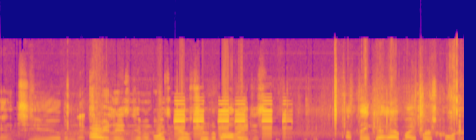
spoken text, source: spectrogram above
Until the next. All right, ladies and gentlemen, boys and girls, children of all ages. I think I have my first quarter.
